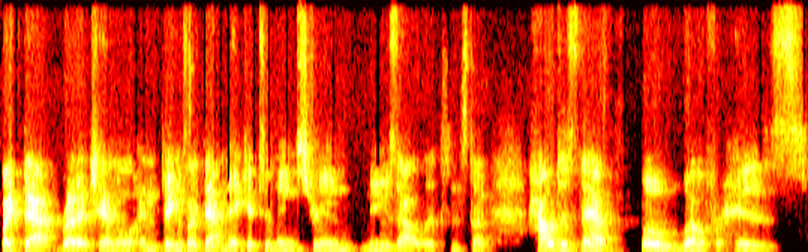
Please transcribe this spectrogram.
like that Reddit channel and things like that, make it to mainstream news outlets and stuff. How does that bode well for his,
